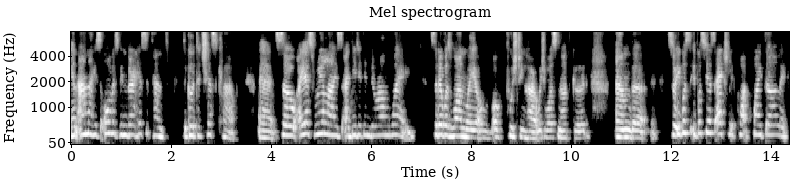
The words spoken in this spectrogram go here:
And Anna has always been very hesitant to go to chess club. Uh, so I just realized I did it in the wrong way. So that was one way of, of pushing her, which was not good. And uh, so it was it was just actually quite quite early.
